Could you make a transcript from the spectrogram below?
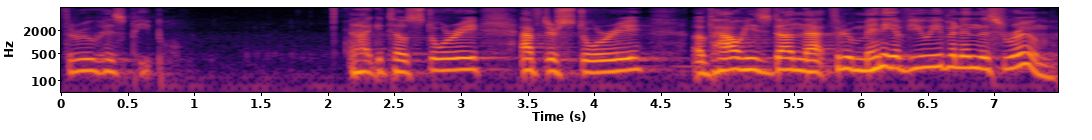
through his people. And I could tell story after story of how he's done that through many of you, even in this room.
